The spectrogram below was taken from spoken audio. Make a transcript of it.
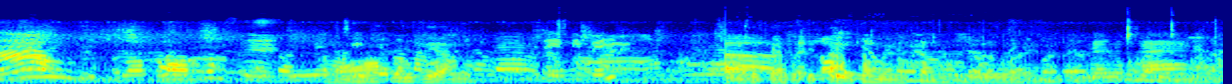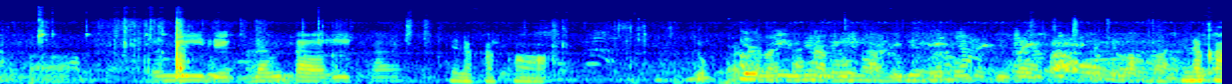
อ้าวอ๋อเครื่องเสียงแล้วก็แกกดติดตามช่องแรงของเราด้วยนะครับมีเด็กดังต่ออีกค่ะ นี่นะคะก็ จบไปนี่นะคะ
